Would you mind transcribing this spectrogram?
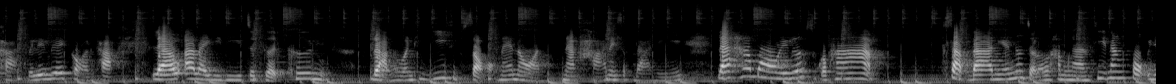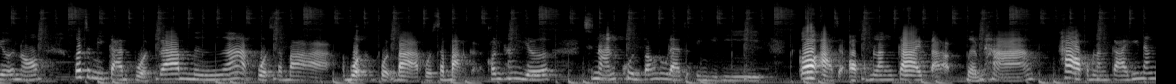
ผ่านไปเรื่อย ๆ ก่อนค่ะ แล้วอะไรดีๆ จะเกิดขึ้นหลังวันที่ 22 แน่นอนนะคะ ในสัปดาห์นี้ และถ้ามองในเรื่องสุขภาพ สัปดาห์นี้เนื่องจากเราทำงานที่นั่งโต๊ะเยอะเนาะก็จะมีการปวดกล้ามเนื้อ ปวดสะบาปวดปวดบ่าปวดสะบักค่อนข้างเยอะ ฉะนั้นคุณต้องดูแลตัวเองดีๆ ก็อาจจะออกกำลังกายแต่เหมือนหาถ้าออกกำลังกายที่นั่ง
